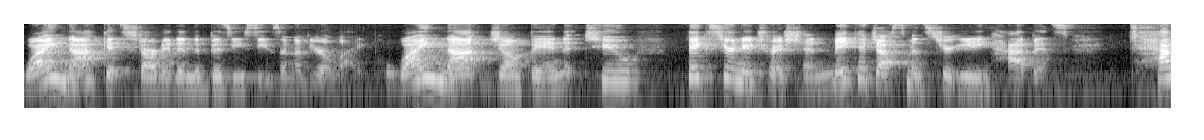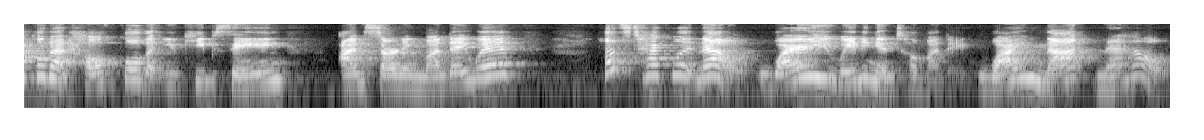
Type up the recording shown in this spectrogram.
Why not get started in the busy season of your life? Why not jump in to fix your nutrition, make adjustments to your eating habits, tackle that health goal that you keep saying, I'm starting Monday with? Let's tackle it now. Why are you waiting until Monday? Why not now?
